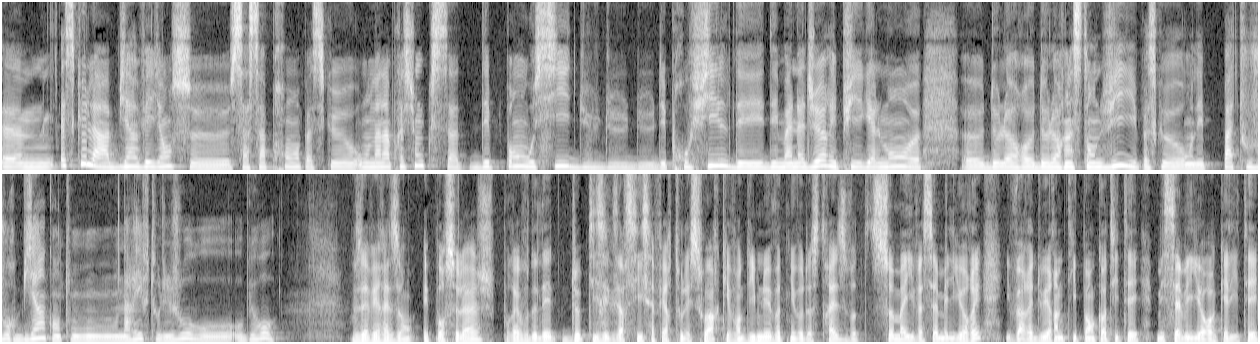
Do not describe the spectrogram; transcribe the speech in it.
Euh, Est-ce que la bienveillance, euh, ça s'apprend Parce qu'on a l'impression que ça dépend aussi du, du- du- des profils des, des managers et puis également euh, euh, de, leur, de leur instant de vie, parce qu'on n'est pas toujours bien quand on arrive tous les jours au, au bureau? Vous avez raison. Et pour cela, je pourrais vous donner deux petits exercices à faire tous les soirs qui vont diminuer votre niveau de stress. Votre sommeil va s'améliorer. Il va réduire un petit peu en quantité, mais s'améliorer en qualité.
